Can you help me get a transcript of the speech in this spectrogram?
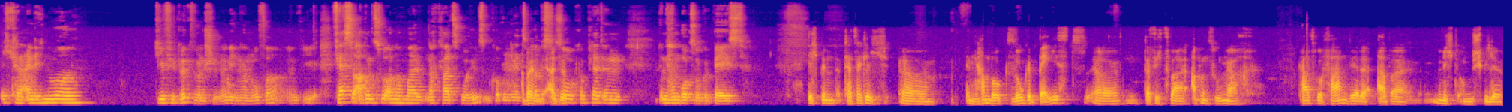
ich kann eigentlich nur dir viel Glück wünschen ne, gegen Hannover. Irgendwie. Fährst du ab und zu auch noch mal nach Karlsruhe hin zum Gucken jetzt? Aber, oder bist also, du so komplett in, in Hamburg so gebased? Ich bin tatsächlich äh, in Hamburg so gebased, äh, dass ich zwar ab und zu nach Karlsruhe fahren werde, aber nicht um Spiele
